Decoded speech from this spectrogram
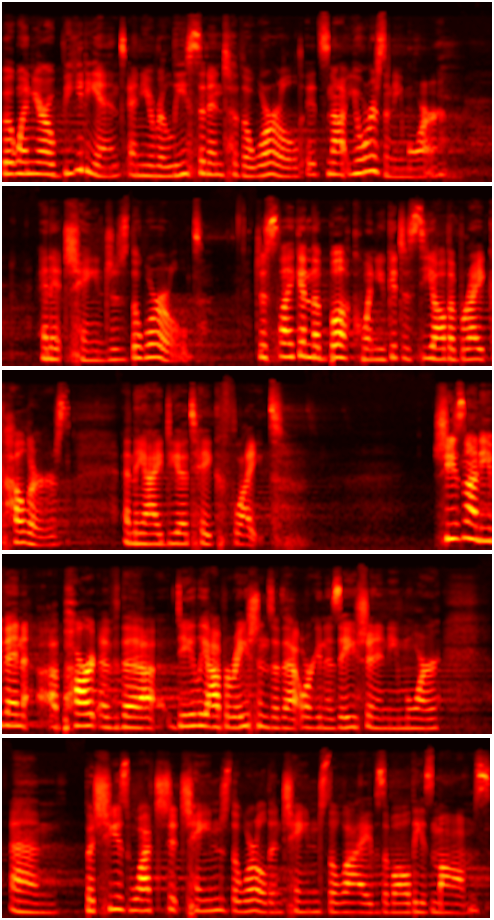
But when you're obedient and you release it into the world, it's not yours anymore. And it changes the world. Just like in the book, when you get to see all the bright colors and the idea take flight. She's not even a part of the daily operations of that organization anymore, um, but she's watched it change the world and change the lives of all these moms.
